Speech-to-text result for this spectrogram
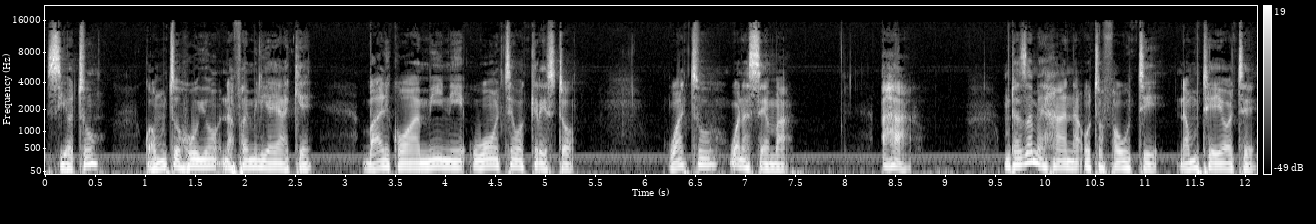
sio tu kwa mtu huyo na familia yake bali kwa waamini wote wa kristo. Watu wanasema aha mtazame hana utofauti na mtu yeyote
